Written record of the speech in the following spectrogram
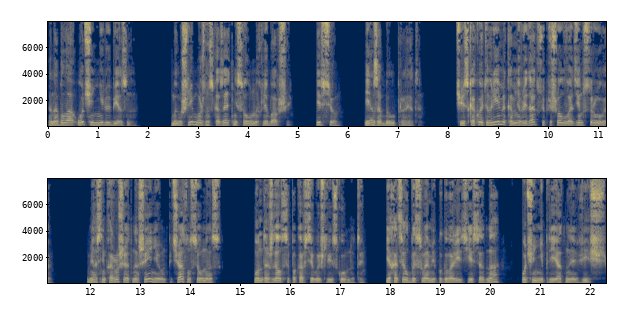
Она была очень нелюбезна. Мы ушли, можно сказать, несолоно хлебавшей. И все. Я забыла про это. Через какое-то время ко мне в редакцию пришел Вадим Струва. У меня с ним хорошие отношения, он печатался у нас. Он дождался, пока все вышли из комнаты. Я хотел бы с вами поговорить. Есть одна очень неприятная вещь.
